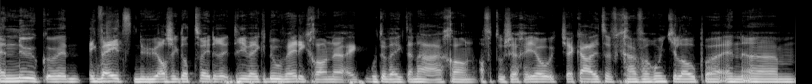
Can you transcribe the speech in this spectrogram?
En nu, ik weet nu, als ik dat twee, drie, drie weken doe, weet ik gewoon, eh, ik moet de week daarna gewoon af en toe zeggen, yo, ik check uit of ik ga even een rondje lopen. En, ehm,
